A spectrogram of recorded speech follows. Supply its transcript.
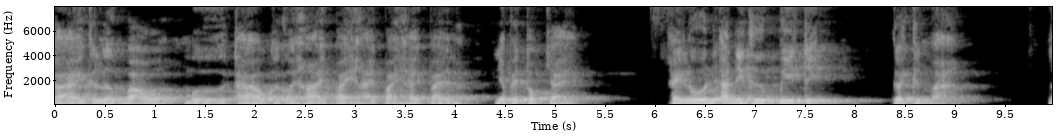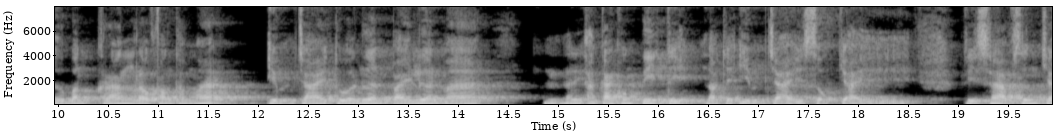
กายก็เริ่มเบา มือเท้าค่อยๆหายไปหายไปหายไปนะอย่าไปตกใจ ให้รู้อันนี้คือปีติเกิดขึ้นมา หรือบางครั้งเราฟังธรรมะ อิ่มใจตัวเลื่อนไปเลื่อนมาอันนี้อาการของปีติเราจะอิ่มใจสุขใจ ที่ทราบซึ้งใจ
